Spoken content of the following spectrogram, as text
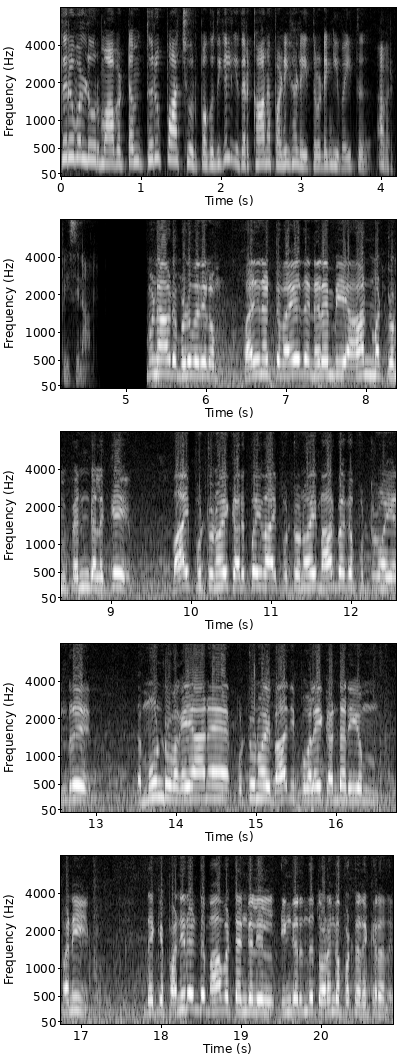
திருவள்ளூர் மாவட்டம் திருப்பாச்சூர் பகுதியில் இதற்கான பணிகளை தொடங்கி வைத்து அவர் பேசினார். தமிழ்நாடு முழுவதிலும் பதினெட்டு வயது நிரம்பிய ஆண் மற்றும் பெண்களுக்கு வாய்ப்புற்றுநோய் கருப்பை வாய் புற்றுநோய் மார்பக புற்றுநோய் என்று மூன்று வகையான புற்றுநோய் பாதிப்புகளை கண்டறியும் பணி இன்றைக்கு பனிரெண்டு மாவட்டங்களில் இங்கிருந்து தொடங்கப்பட்டிருக்கிறது.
